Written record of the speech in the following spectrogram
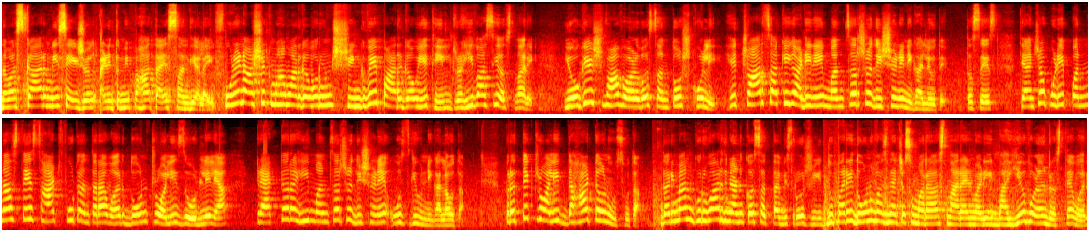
नमस्कार मी सेजल आणि तुम्ही पाहताय संध्या लाईव्ह. पुणे नाशिक महामार्गावरून शिंगवे पारगाव येथील रहिवासी असणारे योगेश वावळ व संतोष खोले हे चार चाकी गाडीने मंचरच्या दिशेने निघाले होते. तसेच त्यांच्या पुढे पन्नास ते साठ फूट अंतरावर दोन ट्रॉली जोडलेल्या ट्रॅक्टरही मंचरच्या दिशेने ऊस घेऊन निघाला होता. प्रत्येक ट्रॉलीत दहा टन ऊस होता. दरम्यान गुरुवार दिनांक सत्तावीस रोजी दुपारी दोन वाजण्याच्या सुमारास नारायणवाडी बाह्य वळण रस्त्यावर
